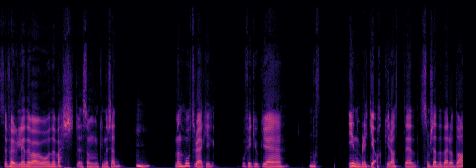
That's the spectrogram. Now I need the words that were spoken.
Selvfølgelig, det var jo det verste som kunne skjedd. Mm. Men hun tror jeg ikke Hun fikk jo ikke Noe- innblikk i akkurat det som skjedde der og da.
